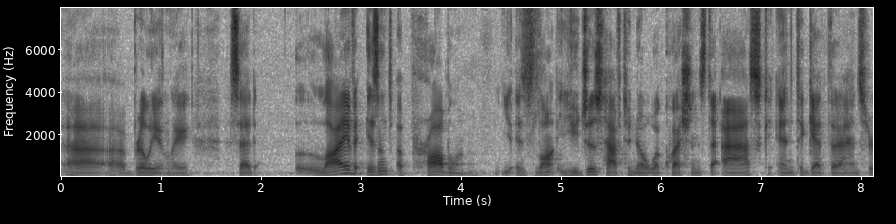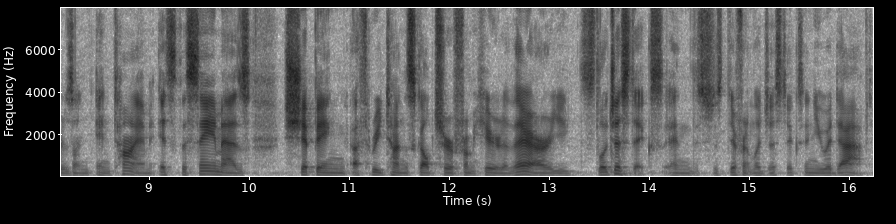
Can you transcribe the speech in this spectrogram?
uh, uh, brilliantly, said, live isn't a problem. As long, you just have to know what questions to ask and to get the answers on, in time. It's the same as shipping a three-ton sculpture from here to there. You, it's logistics, and it's just different logistics, and you adapt.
